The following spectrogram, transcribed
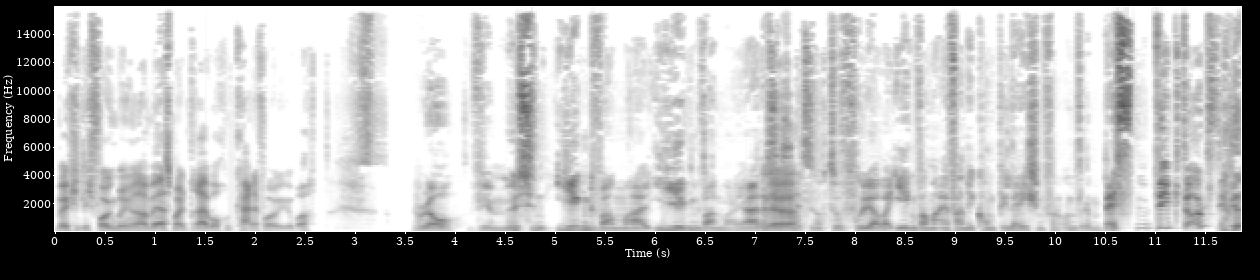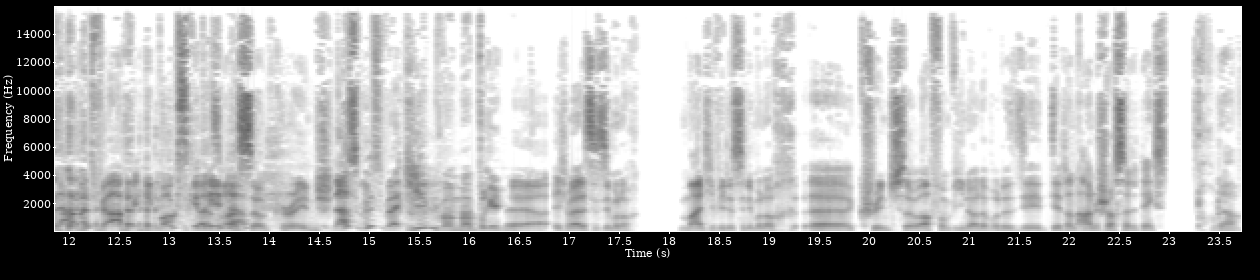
wöchentlich Folgen bringen, dann haben wir erstmal drei Wochen keine Folge gebracht. Bro, wir müssen irgendwann mal, irgendwann mal, ja, das ja. ist jetzt noch zu früh, aber irgendwann mal einfach eine Compilation von unseren besten TikToks, die wir damals für Ab in die Box gedreht haben. Das war haben. so cringe. Das müssen wir irgendwann mal bringen. Ja, ich meine, es ist immer noch, manche Videos sind immer noch äh, cringe, so auch vom Wiener, oder wo du dir, dir dann anschaust und du denkst, Bruder,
